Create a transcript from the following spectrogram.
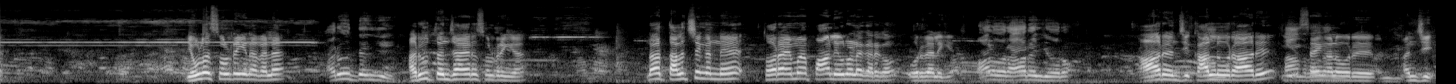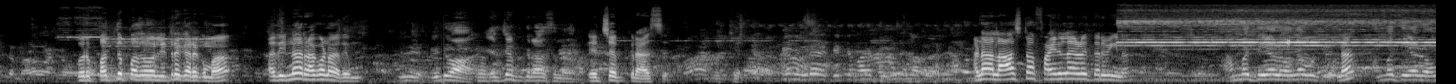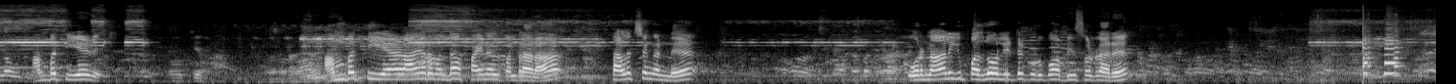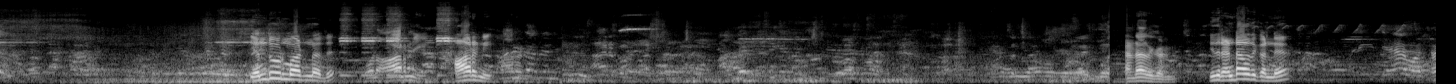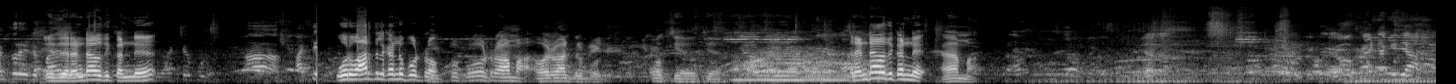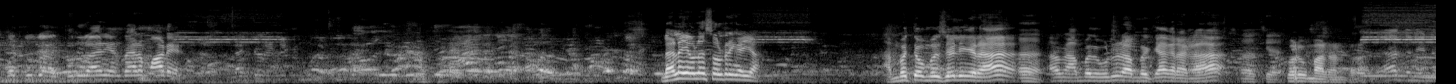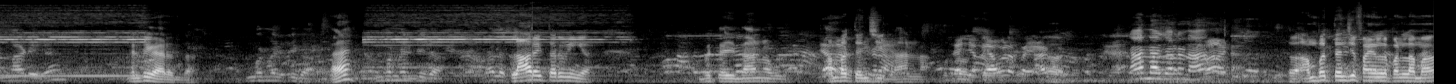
எவ்வளோ சொல்கிறீங்கண்ணா விலை? அறுபத்தஞ்சு. அறுபத்தஞ்சாயிரம் சொல்கிறீங்க நான் தலைச்சங்கண்ணு தோராயமாக பால் எவ்வளோண்ணா கறக்கும் ஒரு வேலைக்கு பால் ஒரு ஆறு அஞ்சு வரும். ஆறு அஞ்சு. காலைல ஒரு ஆறு சாயங்காலம் ஒரு அஞ்சு. ஒரு பத்து பதினோரு லிட்டர் கறக்குமா? அது என்ன ரகம்ண்ணா அது? இது இதுவா ஹெச்எப் கிராஸ்ல ஹெச்எப் கிராஸ் ஓகே அண்ணா லாஸ்ட்டாக ஃபைனலாக எவ்வளோ தருவீங்கண்ணா? ஐம்பத்தி ஏழு வந்தா விட்டுருவோம் அண்ணா? ஐம்பத்தி ஏழு வந்தா விட்டுருவோம் ஐம்பத்தி ஏழு ஓகே ஐம்பத்தி ஏழாயிரம் வந்தால் ஃபைனல் பண்ணுறாரா தலைச்சங்கண்ணு ஒரு நாளைக்கு பதினோரு லிட்டர் கொடுக்கும் அப்படின்னு சொல்கிறாரு எந்த ஊர் மாடுன்னு அது? ஒரு ஆரணி. ஆரணி. ரெண்டாவது கண்ணு. இது ரெண்டாவது கண்ணு. இது ரெண்டாவது கண்ணு. ஒரு வாரத்தில் கண்ணு போட்டுரும். இப்போ போட்டுரும் ஆமாம் ஒரு வாரத்தில் போட்டு ஓகே ஓகே. ரெண்டாவது கண்ணு. ஆமாம் எண்பதாயிரம் மாடு. விலை எவ்வளோ சொல்கிறீங்க ஐயா? ஐம்பத்தி ஒன்பது சொல்லிங்கிறா ஆ. அவங்க ஐம்பது விட்டு ஐம்பது கேட்குறாங்க கொடுக்க மாட்டேன்றோம் மிலிட்ரிக்காரன். தான் ஆ லாரி தருவீங்க? ஐம்பத்தைந்து தான் ஐம்பத்தஞ்சு. நான் ஐம்பத்தஞ்சு ஃபைனல் பண்ணலாமா?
